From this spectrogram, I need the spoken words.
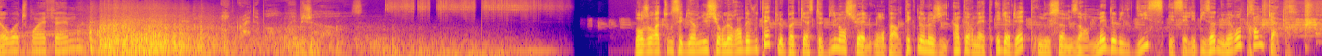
NoWatch.fm Incredible Web Shows Bonjour à tous et bienvenue sur le Rendez-vous Tech, le podcast bimensuel où on parle technologie, internet et gadgets. Nous sommes en mai 2010 et c'est l'épisode numéro 34.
